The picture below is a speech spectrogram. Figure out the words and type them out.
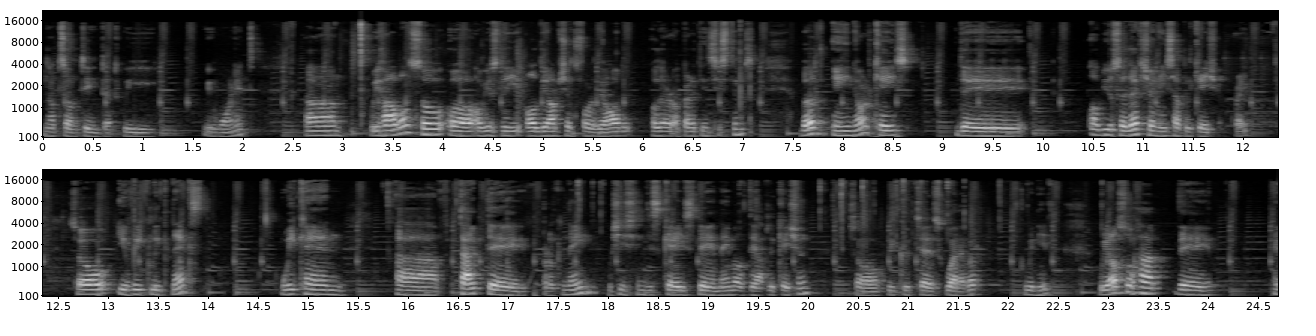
not something that we we wanted. Um, we have also uh, obviously all the options for the other, operating systems, but in our case, the obvious selection is application, right? So if we click next, we can uh, type the product name, which is in this case the name of the application. So we could test whatever we need. We also have the uh,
